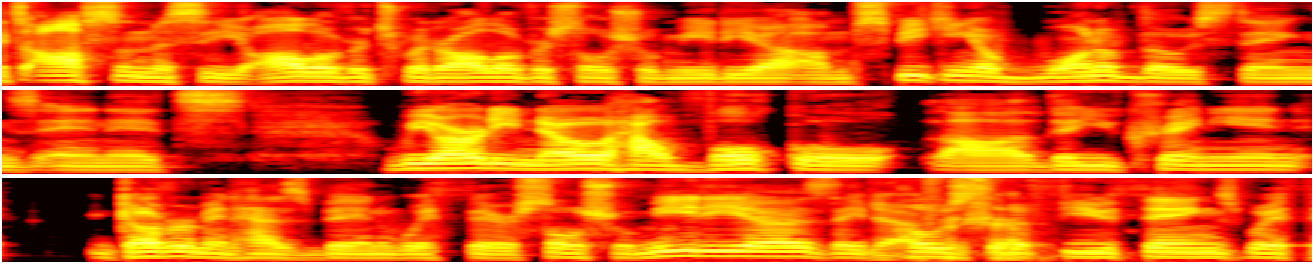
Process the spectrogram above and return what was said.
it's awesome to see all over Twitter all over social media um speaking of one of those things and it's we already know how vocal uh, the Ukrainian government has been with their social medias. They yeah, posted sure. a few things with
